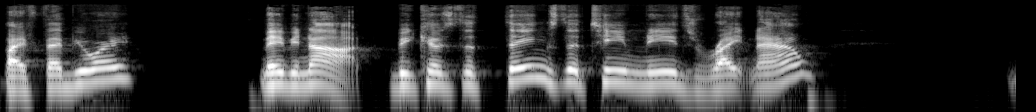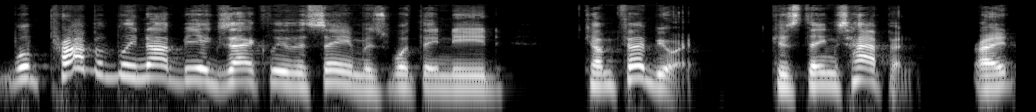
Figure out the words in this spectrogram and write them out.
by February? Maybe not, because the things the team needs right now will probably not be exactly the same as what they need come February because things happen, right?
